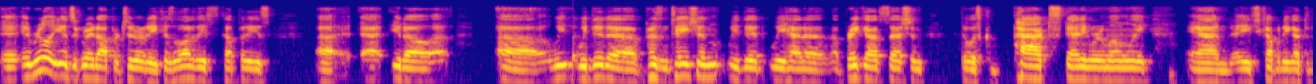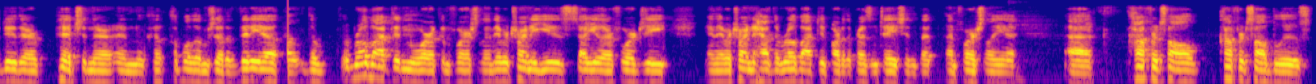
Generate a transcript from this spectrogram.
it, it, really is a great opportunity because a lot of these companies, uh, uh you know, uh, we we did a presentation. We did we had a, a breakout session. It was compact, standing room only, and each company got to do their pitch, and their and a couple of them showed a video. The, the robot didn't work, unfortunately. They were trying to use cellular 4G, and they were trying to have the robot do part of the presentation, but unfortunately, uh, uh, conference hall conference hall blues.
